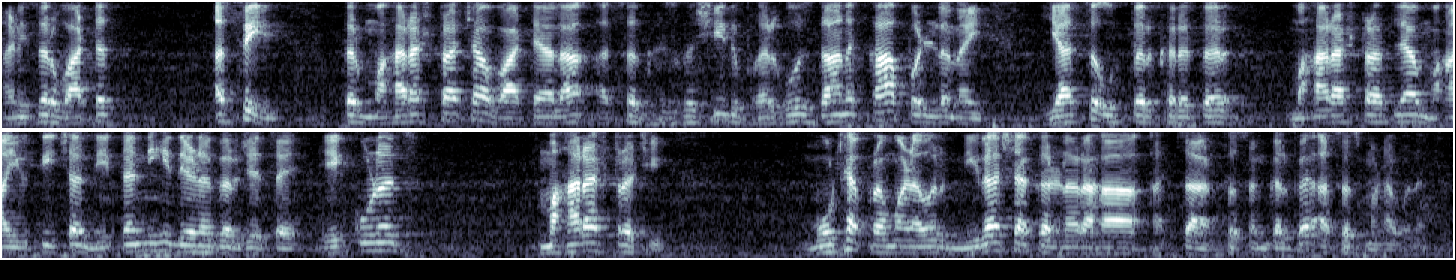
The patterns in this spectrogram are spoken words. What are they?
आणि जर वाटत असेल तर महाराष्ट्राच्या वाट्याला असं घसघशीत भरघोस दान का पडलं नाही? याचं उत्तर खरं तर महाराष्ट्रातल्या महायुतीच्या नेत्यांनीही देणं गरजेचं आहे. एकूणच महाराष्ट्राची मोठ्या प्रमाणावर निराशा करणारा हा आजचा अर्थसंकल्प आहे असंच म्हणावं लागेल.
